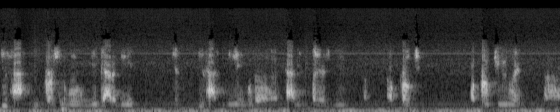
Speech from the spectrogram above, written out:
you have to be personable. You got to be you have to be able to have your players be uh, approach approach you and uh,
